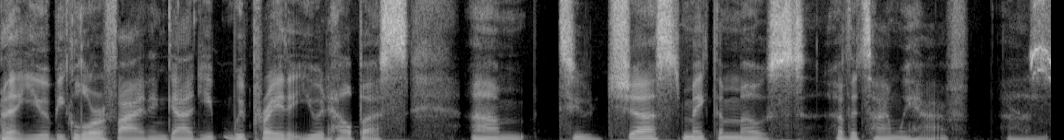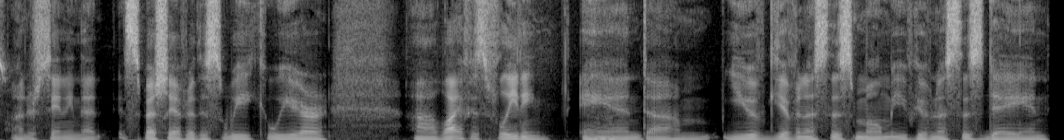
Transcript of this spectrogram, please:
that you would be glorified, and God, you, we pray that you would help us um, to just make the most of the time we have. Um, understanding that, especially after this week, we are uh, life is fleeting, and um, you have given us this moment. You've given us this day, and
